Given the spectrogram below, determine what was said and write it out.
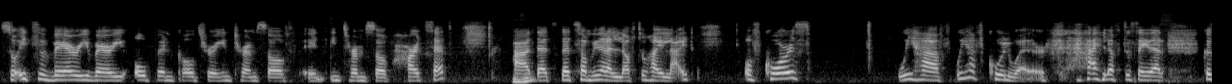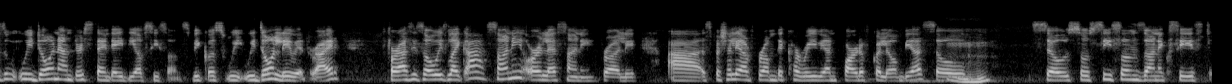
so it's a very very open culture in terms of in, in terms of heart set. Uh, mm-hmm. uh, that's that's something that i love to highlight. Of course we have we have cool weather. I love to say that because we, we don't understand the idea of seasons because we, we don't live it right? For us it's always like ah sunny or less sunny probably. Uh, especially i'm from the caribbean part of colombia so mm-hmm. so so seasons don't exist.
